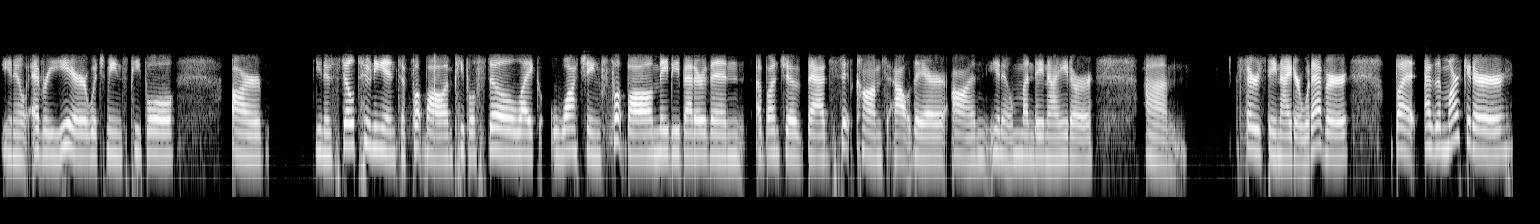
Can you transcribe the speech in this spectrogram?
you know, every year, which means people are you know still tuning into football and people still like watching football maybe better than a bunch of bad sitcoms out there on you know Monday night or um Thursday night or whatever. But as a marketer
